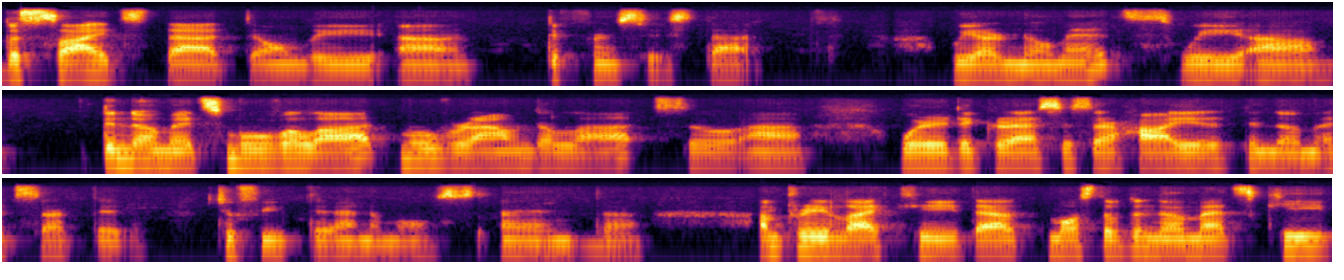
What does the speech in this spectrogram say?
besides that, the only uh, difference is that we are nomads. We um, the nomads move a lot, move around a lot. So uh, where the grasses are higher, the nomads are there to feed the animals. And mm-hmm. I'm pretty lucky that most of the nomads kid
